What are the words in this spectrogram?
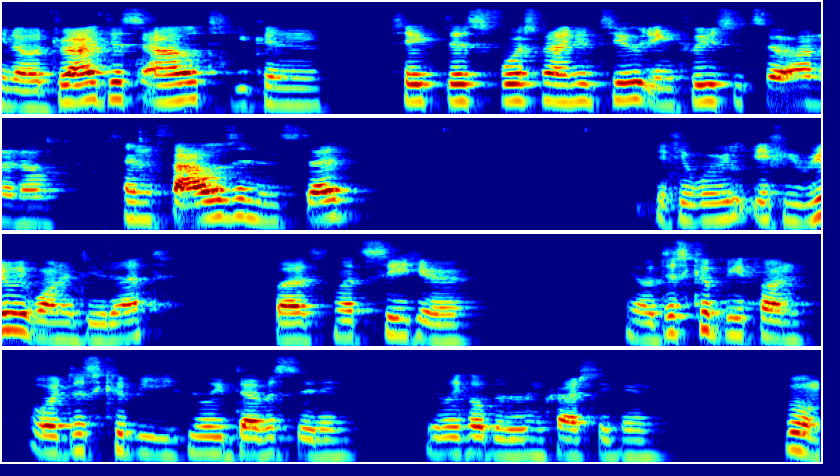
you know, drag this out. You can take this force magnitude, increase it to, I don't know, 10,000 instead. If you, were, if you really want to do that. But let's see here. You know, this could be fun. Or this could be really devastating. Really hope it doesn't crash the game. Boom.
